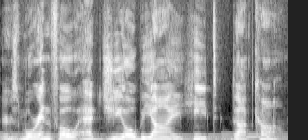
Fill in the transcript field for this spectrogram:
There's more info at gobiheat.com.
